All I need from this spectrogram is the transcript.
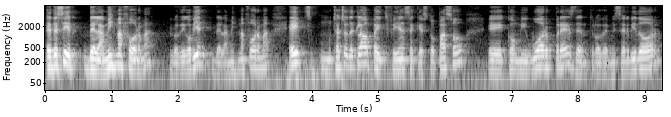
Es decir, de la misma forma, lo digo bien, de la misma forma. Hey, muchachos de CloudPage, fíjense que esto pasó eh, con mi WordPress dentro de mi servidor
